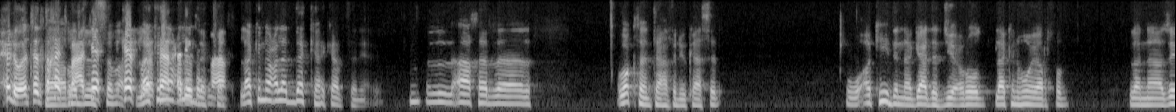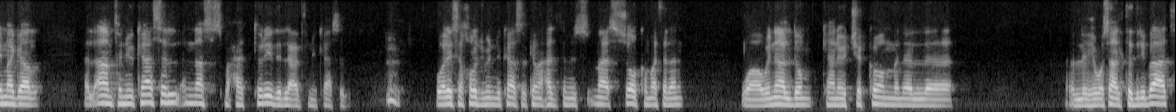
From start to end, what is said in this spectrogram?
حلو انت التقيت معه. كيف استمر. كيف لكنه كان حديثك معه؟ لكنه على الدكة يا كابتن يعني. الآخر آه، وقته انتهى في نيوكاسل. وأكيد إنه قاعدة تجي عروض لكن هو يرفض. لأن زي ما قال الآن في نيوكاسل الناس أصبحت تريد اللعب في نيوكاسل. وليس خروج من نيوكاسل كما حدث مع سيسوكو مثلا. ووينالدوم كانوا يتشكون من ال- اللي هي وسائل التدريبات.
